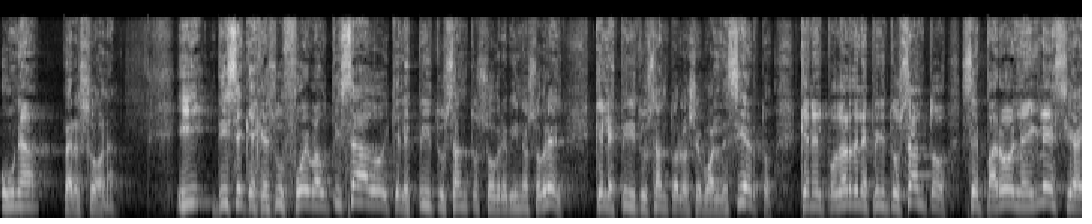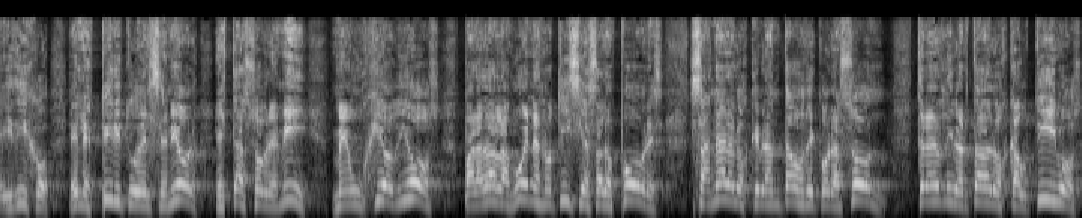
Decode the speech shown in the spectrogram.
una persona. Y dice que Jesús fue bautizado y que el Espíritu Santo sobrevino sobre él, que el Espíritu Santo lo llevó al desierto, que en el poder del Espíritu Santo se paró en la iglesia y dijo, el Espíritu del Señor está sobre mí, me ungió Dios para dar las buenas noticias a los pobres, sanar a los quebrantados de corazón, traer libertad a los cautivos,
